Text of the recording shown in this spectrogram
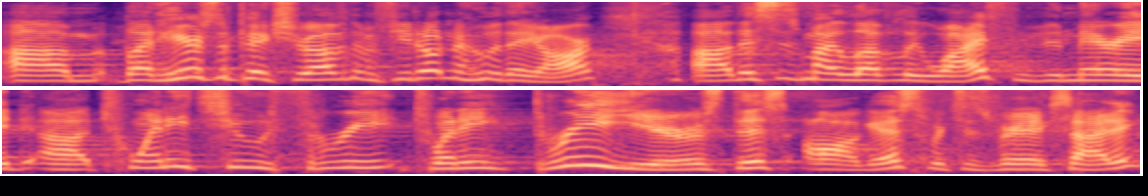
Um, but here's a picture of them. If you don't know who they are, uh, this is my lovely wife. We've been married uh, 22, three, 23 years this August, which is very exciting.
